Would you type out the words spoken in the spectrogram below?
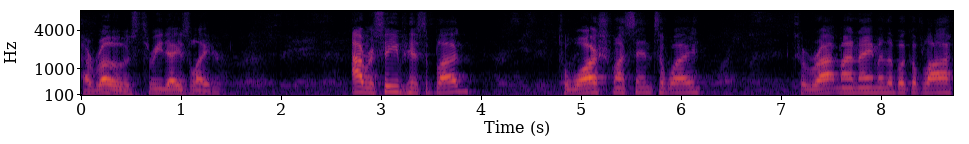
arose three days later. I receive his blood to wash my sins away to write my name in the book of life,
